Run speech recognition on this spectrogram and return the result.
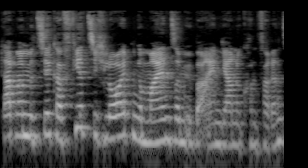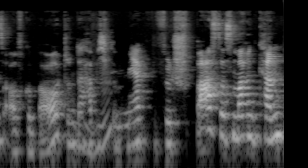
Da hat man mit circa 40 Leuten gemeinsam über ein Jahr eine Konferenz aufgebaut. Und da habe mhm. ich gemerkt, wie viel Spaß das machen kann,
